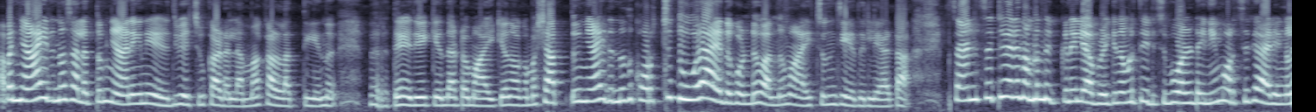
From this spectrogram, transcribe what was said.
അപ്പം ഞാൻ ഇരുന്ന സ്ഥലത്തും ഞാനിങ്ങനെ എഴുതി വെച്ചു കടലമ്മ കള്ളത്തിന്ന്. വെറുതെ എഴുതി വെക്കുന്നത് കേട്ടോ മായ്ക്കാൻ നോക്കാം പക്ഷെ അത് ഞാൻ ഇരുന്നത് കുറച്ച് ദൂരമായത് കൊണ്ട് വന്ന് മായ്ച്ചൊന്നും ചെയ്തില്ല കേട്ടോ. സൺസെറ്റ് വരെ നമ്മൾ നിൽക്കണില്ല അപ്പോഴേക്കും നമ്മൾ തിരിച്ചു പോകാനുണ്ട് ഇനിയും കുറച്ച് കാര്യങ്ങൾ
